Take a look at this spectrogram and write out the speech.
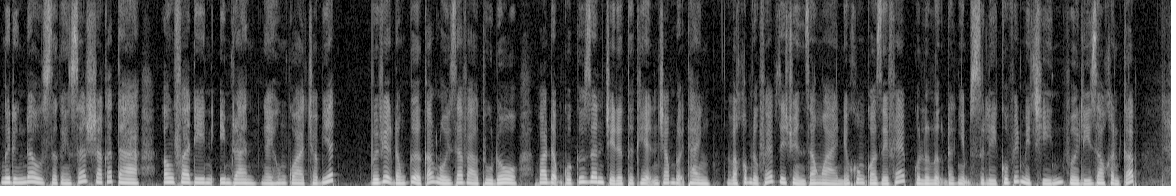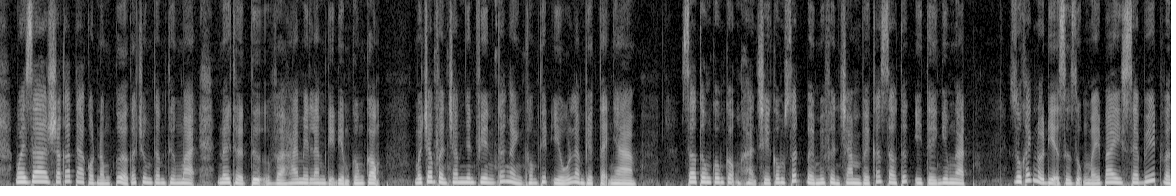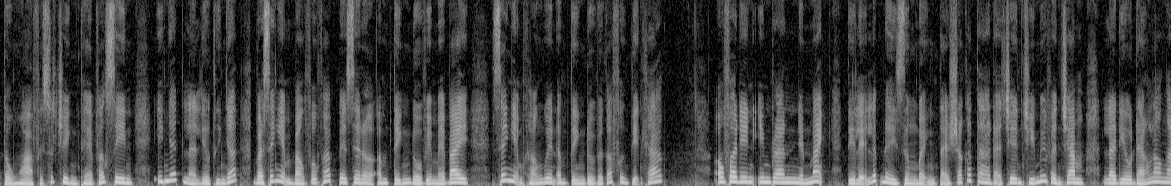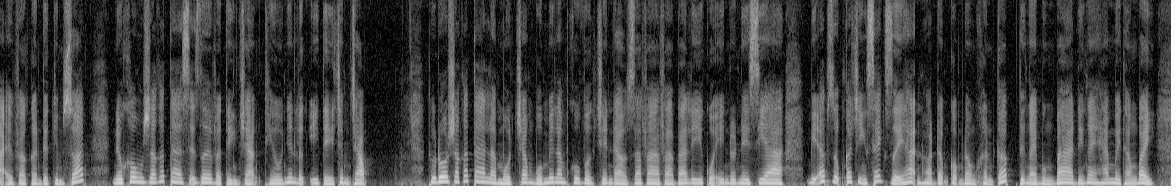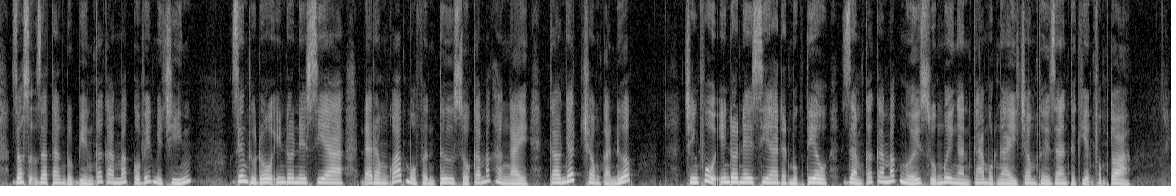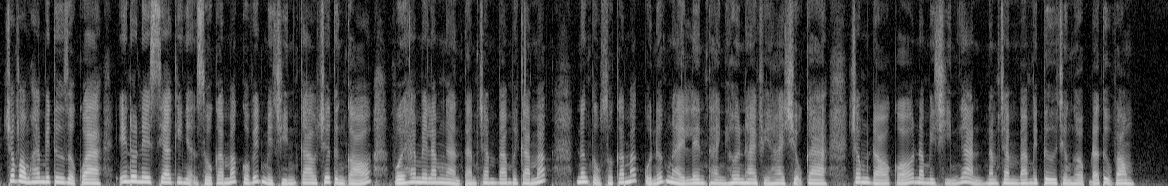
Người đứng đầu Sở Cảnh sát Jakarta, ông Fadin Imran ngày hôm qua cho biết, với việc đóng cửa các lối ra vào thủ đô, hoạt động của cư dân chỉ được thực hiện trong nội thành và không được phép di chuyển ra ngoài nếu không có giấy phép của lực lượng đặc nhiệm xử lý COVID-19 với lý do khẩn cấp. Ngoài ra, Jakarta còn đóng cửa các trung tâm thương mại, nơi thờ tự và 25 địa điểm công cộng. 100% nhân viên các ngành không thiết yếu làm việc tại nhà. Giao thông công cộng hạn chế công suất 70% với các giao thức y tế nghiêm ngặt. Du khách nội địa sử dụng máy bay, xe buýt và tàu hỏa phải xuất trình thẻ vaccine, ít nhất là liều thứ nhất và xét nghiệm bằng phương pháp PCR âm tính đối với máy bay, xét nghiệm kháng nguyên âm tính đối với các phương tiện khác. Ông Fadin Imran nhấn mạnh tỷ lệ lấp đầy giường bệnh tại Jakarta đã trên 90% là điều đáng lo ngại và cần được kiểm soát, nếu không Jakarta sẽ rơi vào tình trạng thiếu nhân lực y tế trầm trọng. Thủ đô Jakarta là một trong 45 khu vực trên đảo Java và Bali của Indonesia bị áp dụng các chính sách giới hạn hoạt động cộng đồng khẩn cấp từ ngày 3 đến ngày 20 tháng 7 do sự gia tăng đột biến các ca mắc COVID-19. Riêng thủ đô Indonesia đã đóng góp 1 phần tư số ca mắc hàng ngày, cao nhất trong cả nước. Chính phủ Indonesia đặt mục tiêu giảm các ca mắc mới xuống 10.000 ca một ngày trong thời gian thực hiện phong tỏa. Trong vòng 24 giờ qua, Indonesia ghi nhận số ca mắc COVID-19 cao chưa từng có với 25.830 ca mắc, nâng tổng số ca mắc của nước này lên thành hơn 2,2 triệu ca, trong đó có 59.534 trường hợp đã tử vong.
